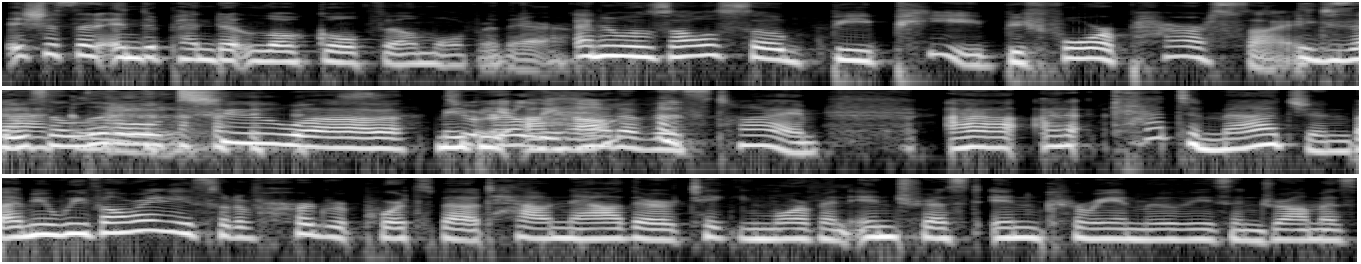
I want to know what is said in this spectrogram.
It's just an independent local film over there. And it was also BP before Parasite. exactly It was a little too uh, maybe early, ahead huh? of its time. Uh, I can't imagine. But I mean, we've already sort of heard reports about how now they're taking more of an interest in Korean movies and dramas.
